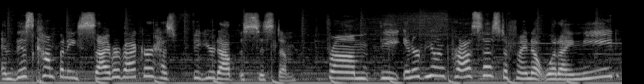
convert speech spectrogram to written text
And this company, Cyberbacker, has figured out the system from the interviewing process to find out what I need,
